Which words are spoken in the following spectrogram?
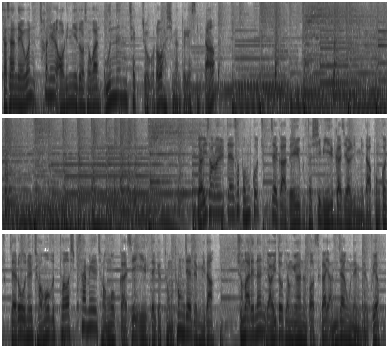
자세한 내용은 천일 어린이 도서관 웃는 책 쪽으로 하시면 되겠습니다. 여의서로 일대에서 봄꽃 축제가 내일부터 12일까지 열립니다. 봄꽃 축제로 오늘 정오부터 13일 정오까지 일대 교통 통제됩니다. 주말에는 여의도 경유하는 버스가 연장 운행되고요.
